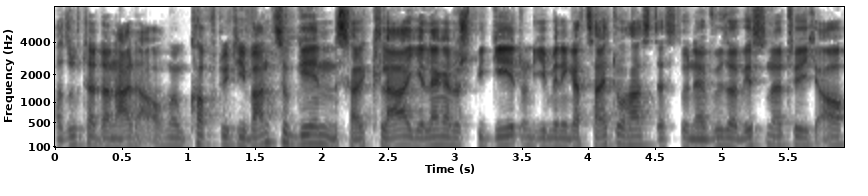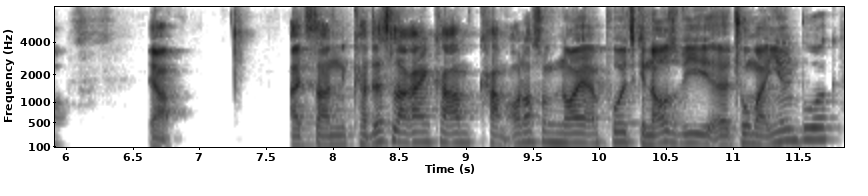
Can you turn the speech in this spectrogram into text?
versucht hat dann halt auch mit dem Kopf durch die Wand zu gehen. Ist halt klar, je länger das Spiel geht und je weniger Zeit du hast, desto nervöser wirst du natürlich auch. Ja. Als dann Kadesla reinkam, kam auch noch so ein neuer Impuls, genauso wie äh, Thomas Ihlenburg,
